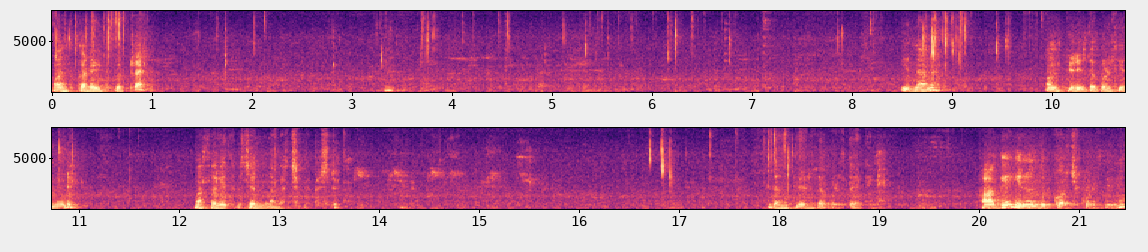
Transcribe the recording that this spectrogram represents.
ಒಂದು ಕಡೆ ಇಟ್ಬಿಟ್ರೆ ನಾನು ಒಂದು ಪ್ಲೇಟ್ ತಗೊಳ್ತೀನಿ ನೋಡಿ. ಮಸಾಲೆ ಇದ್ರೆ ಚೆನ್ನಾಗಿ ಹಚ್ಬೇಕಷ್ಟೆ ಇದೊಂದು ಪ್ಲೇಟ್ ತಗೊಳ್ತಾ ಇದ್ದೀನಿ. ಹಾಗೆ ಇನ್ನೊಂದು ಹಚ್ಕೊಳ್ತೀನಿ.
